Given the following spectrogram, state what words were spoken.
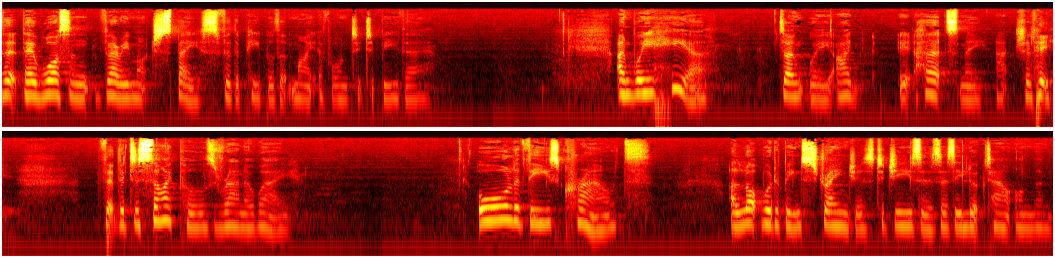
that there wasn't very much space for the people that might have wanted to be there. And we hear, don't we? I, it hurts me, actually, that the disciples ran away. All of these crowds, a lot would have been strangers to Jesus as he looked out on them.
